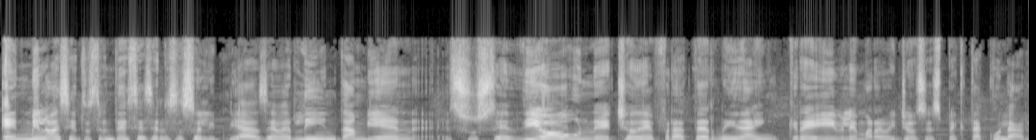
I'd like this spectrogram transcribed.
en 1936, en esas Olimpiadas de Berlín, también sucedió un hecho de fraternidad increíble, maravilloso, espectacular,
